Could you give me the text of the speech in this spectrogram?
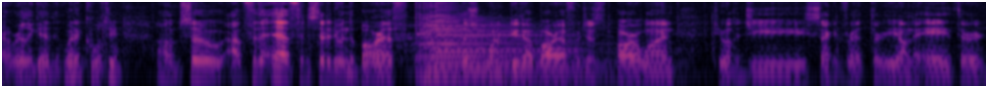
Out really good. What a cool tune. Um, so uh, for the F, instead of doing the bar F, unless you want to do that bar F, which is bar one, two on the G, second fret, three on the A, third,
